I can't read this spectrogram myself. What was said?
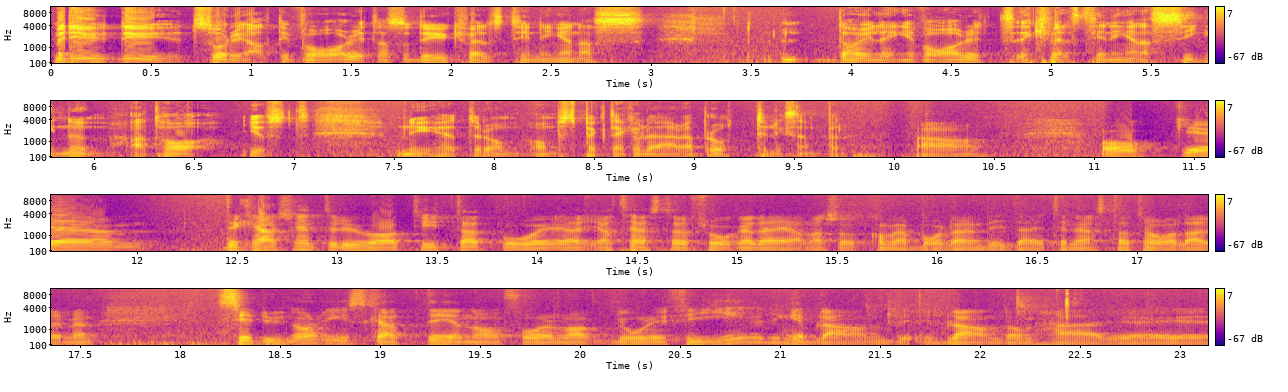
men det är, det är, så har det alltid varit. Alltså, det är ju kvällstidningarnas det har ju länge varit kvällstidningarnas signum att ha just nyheter om, om spektakulära brott till exempel. Ja. Och eh, det kanske inte du har tittat på. Jag, jag testar att fråga dig annars så kommer jag bolla den vidare till nästa talare. Men ser du någon risk att det är någon form av glorifiering ibland bland de här eh,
